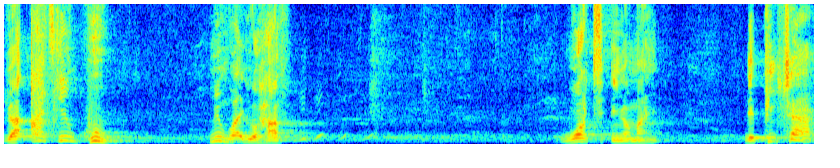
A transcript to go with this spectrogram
you are asking who. Meanwhile, you have what in your mind? The picture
